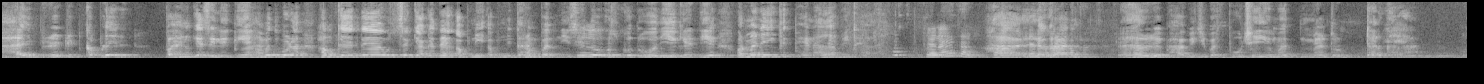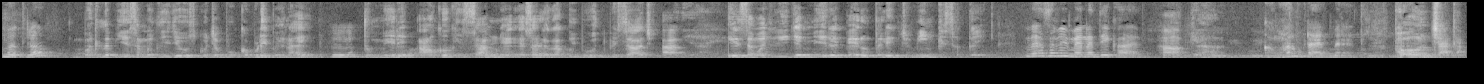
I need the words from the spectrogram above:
हाई ब्रेडेड कपड़े पहन कैसे लेती हैं? हमें तो बड़ा हम कहते हैं उससे क्या कहते हैं अपनी अपनी धर्म पत्नी से तो हम्म। उसको तो वो ये कहती है और मैंने एक पहनाया भी था। पहनाया था? हाँ लग रहा था? अरे भाभी जी बस पूछे ये मत मैं तो डर गया। मतलब? मतलब ये समझ लीजिए उसको जब वो कपड़े पहनाए हम्म। तो मेरे आँखों के सामने ऐसा लगा कोई भूत पिशाच आ गया है। ये समझ लीजिए मेरे पैरों तले ज़मीन खिसक गई। वैसे भी मैंने देखा है। हाँ क्या? कमारू टाइप में रहती है। बहुत ज़्यादा।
